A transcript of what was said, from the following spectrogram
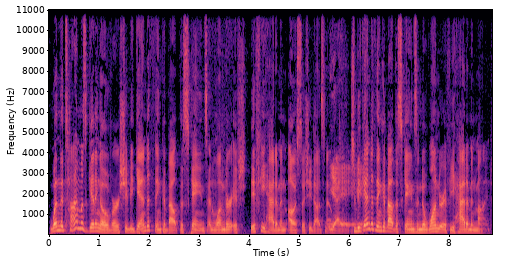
When the time was getting over, she began to think about the skeins and wonder if sh if he had him in. Oh, so she does now. Yeah, yeah, yeah, She began to think about the skeins and to wonder if he had him in mind,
